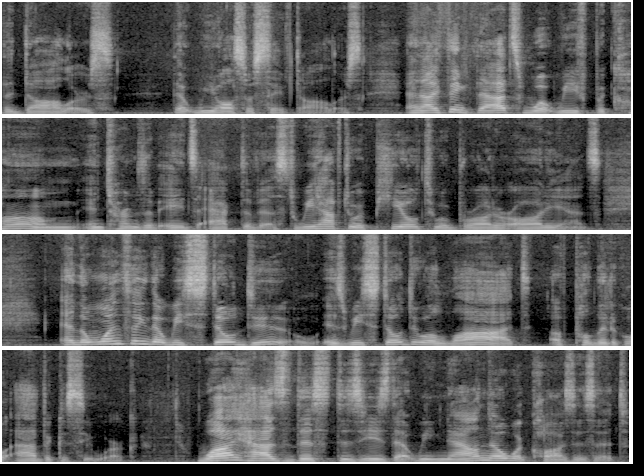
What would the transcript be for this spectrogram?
the dollars that we also save dollars. And I think that's what we've become in terms of AIDS activists. We have to appeal to a broader audience. And the one thing that we still do is we still do a lot of political advocacy work. Why has this disease that we now know what causes it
